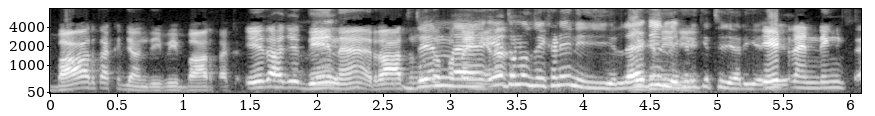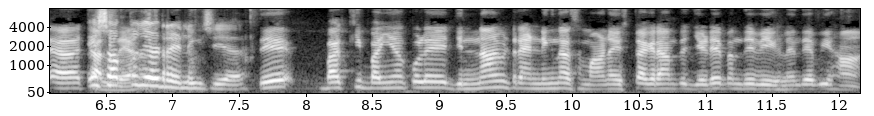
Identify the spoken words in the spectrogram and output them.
ਬਾਹਰ ਤੱਕ ਜਾਂਦੀ ਵੀ ਬਾਹਰ ਤੱਕ। ਇਹ ਤਾਂ ਹਜੇ ਦਿਨ ਹੈ ਰਾਤ ਨੂੰ ਤਾਂ ਦਿਨ ਪਤਾ ਹੀ ਹੈ ਨਹੀਂ ਇਹ ਤੁਹਾਨੂੰ ਦਿਖਣੀ ਨਹੀਂ ਜੀ ਲਾਈਟ ਹੀ ਦਿਖਣੀ ਕਿੱਥੇ ਜਾ ਰਹੀ ਹੈ ਇਹ ਟ੍ਰੈਂਡਿੰਗ ਇਹ ਚੱਲ ਸਭ ਰਿਹਾ ਤੋਂ ਜ਼ਿਆਦਾ ਟ੍ਰੈਂਡਿੰਗ 'ਚ ਹੈ। ਤੇ ਬਾਕੀ ਬਾਈਆਂ ਕੋਲੇ ਜਿੰਨਾ ਵੀ ਟ੍ਰੈਂਡਿੰਗ ਦਾ ਸਮਾਨ ਹੈ ਇੰਸਟਾਗ੍ਰam ਤੇ ਜਿਹੜੇ ਬੰਦੇ ਵੇਖ ਲੈਂਦੇ ਆ ਵੀ ਹਾਂ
